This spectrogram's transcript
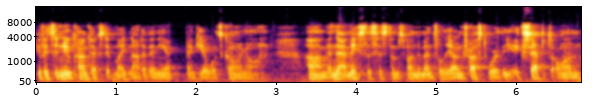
If it's a new context, it might not have any idea what's going on. Um, and that makes the systems fundamentally untrustworthy, except on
